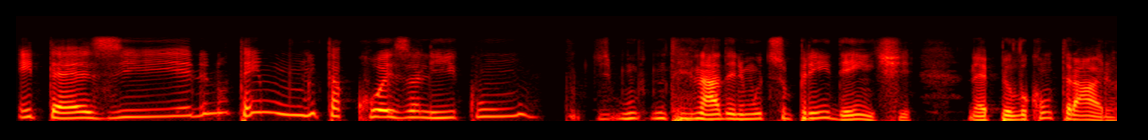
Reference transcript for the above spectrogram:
em tese, ele não tem muita coisa ali com. Não tem nada ali muito surpreendente, né? Pelo contrário,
